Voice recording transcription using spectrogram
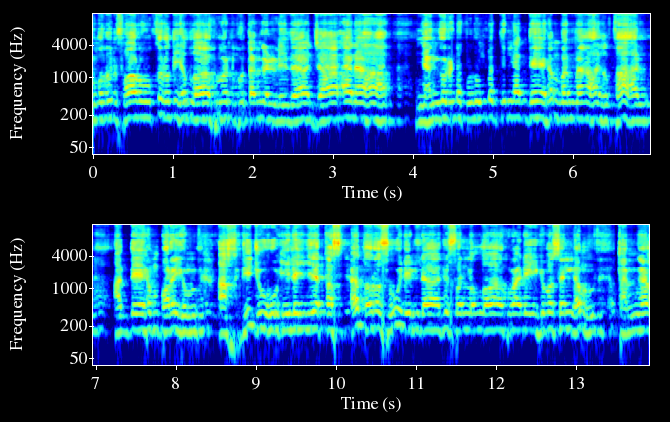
ഉമർ ഫാറൂഖ് റളിയല്ലാഹു തങ്ങൾ ഞങ്ങളുടെ കുടുംബത്തിൽ അദ്ദേഹം വന്നാൽ അദ്ദേഹം പറയും ഇലയ്യ റസൂലില്ലാഹി സ്വല്ലല്ലാഹു അലൈഹി വസല്ലം തങ്ങൾ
